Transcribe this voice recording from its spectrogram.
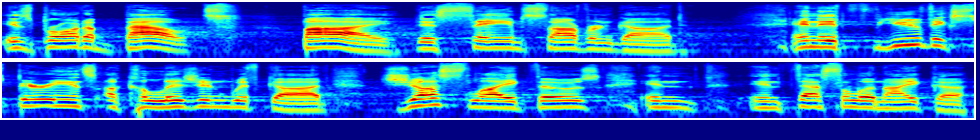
is brought about by this same sovereign God. And if you've experienced a collision with God, just like those in, in Thessalonica,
